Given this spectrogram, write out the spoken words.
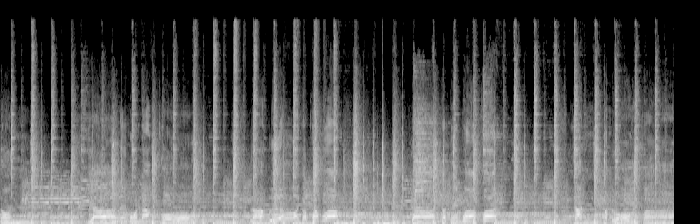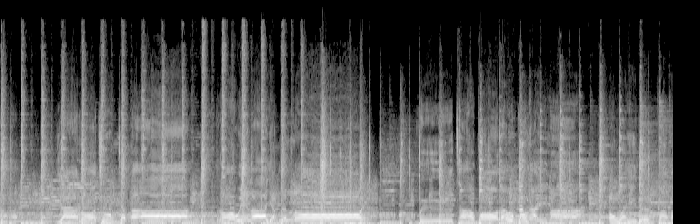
หน่อย อย่าได้หมดนั่งโหล้างเลือนลอยกับความหวังด่านกับแพงความฝัน นั้นมันโรยฟ้า โชคชะตา รอเวลาอย่างเลื่อนลอยมือเท้าพอเราก็ให้มา เอาไว้เดินฝ่าไป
